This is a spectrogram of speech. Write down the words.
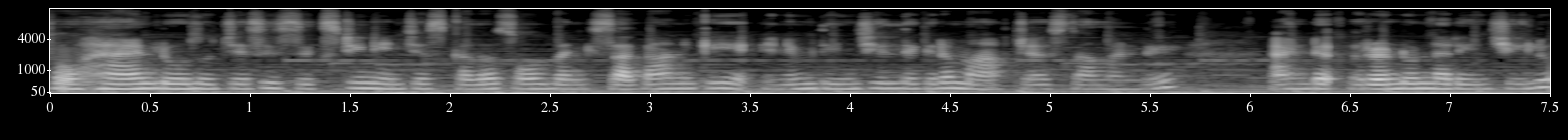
సో హ్యాండ్ లూజ్ వచ్చేసి సిక్స్టీన్ ఇంచెస్ కదా. సో దానికి సగానికి ఎనిమిది ఇంచీల దగ్గర మార్క్ చేస్తామండి. అండ్ రెండున్నర ఇంచీలు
